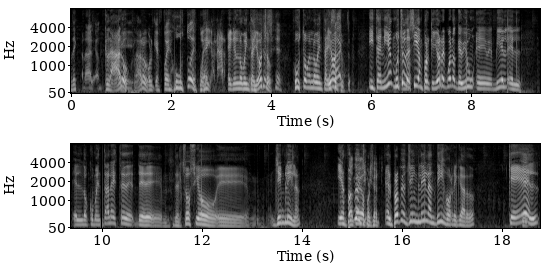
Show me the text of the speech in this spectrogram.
descarada, Leandro. Claro, Eh, claro. Porque fue justo después de ganar. En el 98, O sea, justo en el 98. Exacto. Y tenía, muchos decían, porque yo recuerdo que vi, un, eh, vi el, el- el documental este de, de- del socio eh, Jim Leland. Y el propio, por el propio Jim Leland dijo, Ricardo, que él,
